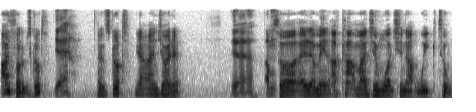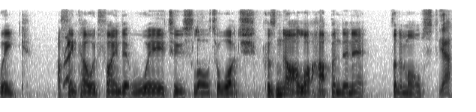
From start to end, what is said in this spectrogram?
I thought it was good. Yeah. It was good. Yeah, I enjoyed it. Yeah. Um, So I mean, I can't imagine watching that week to week. I Right. think I would find it way too slow to watch because not a lot happened in it for the most. yeah.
